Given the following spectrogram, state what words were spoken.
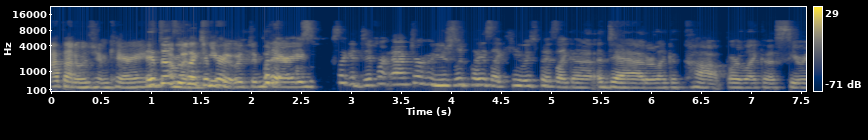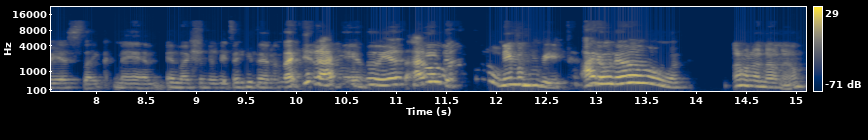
I thought it was Jim Carrey. It does I'm look like Jim keep Carrey, it with Jim But it Carrey. also like a different actor who usually plays like he always plays like a, a dad or like a cop or like a serious like man in like the movies that he's in. I'm like, can I know who he is? I don't know. Name a movie. I don't know. I to know now.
